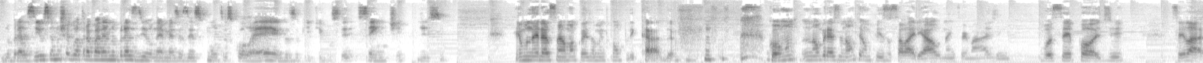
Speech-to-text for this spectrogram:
no Brasil, você não chegou a trabalhar no Brasil, né? Mas às vezes com outros colegas, o que, que você sente disso? Remuneração é uma coisa muito complicada. Como no Brasil não tem um piso salarial na enfermagem, você pode, sei lá,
